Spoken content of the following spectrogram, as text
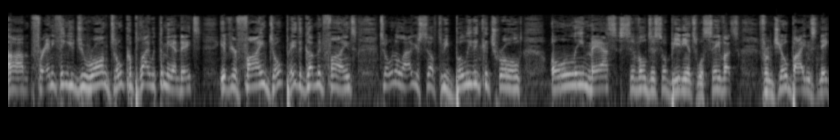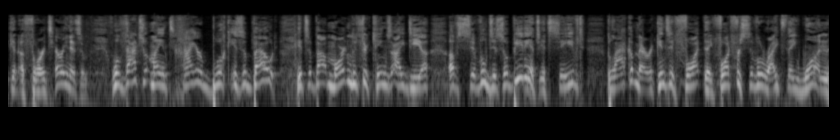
um, for anything you do wrong, don't comply with the mandates. If you're fined, don't pay the government fines. Don't allow yourself to be bullied and controlled. Only mass civil disobedience will save us from Joe Biden's naked authoritarianism. Well, that's what my entire book is about. It's about Martin Luther King's idea of civil disobedience. It saved black Americans. It fought, they fought for civil rights. They won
